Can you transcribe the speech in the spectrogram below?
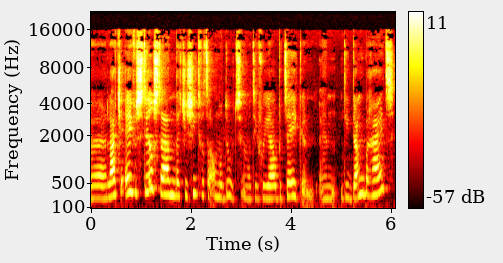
Uh, laat je even stilstaan dat je ziet wat de ander doet en wat die voor jou betekent. En die dankbaarheid,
